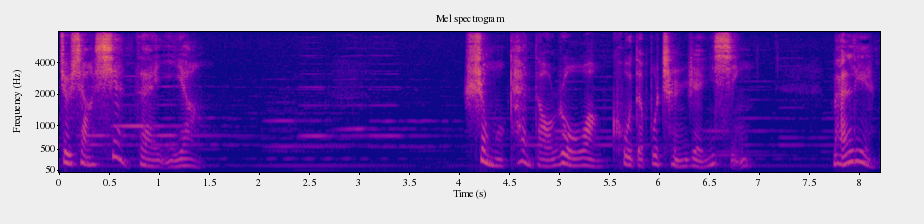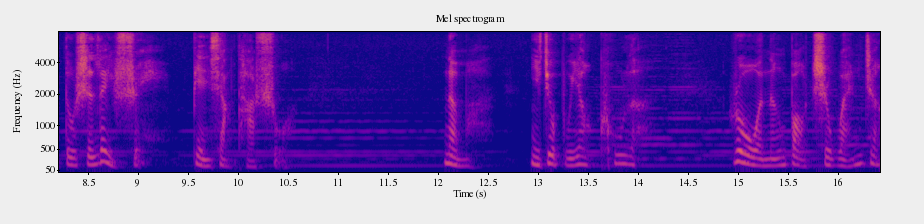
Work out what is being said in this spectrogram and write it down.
就像现在一样。圣母看到若望哭得不成人形，满脸都是泪水，便向他说：“那么你就不要哭了。”若我能保持完整，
